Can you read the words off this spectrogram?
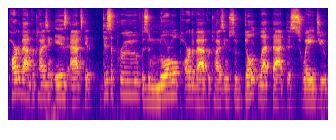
part of advertising is ads get disapproved is a normal part of advertising, so don't let that dissuade you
